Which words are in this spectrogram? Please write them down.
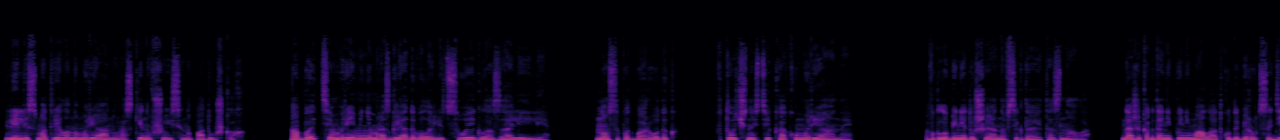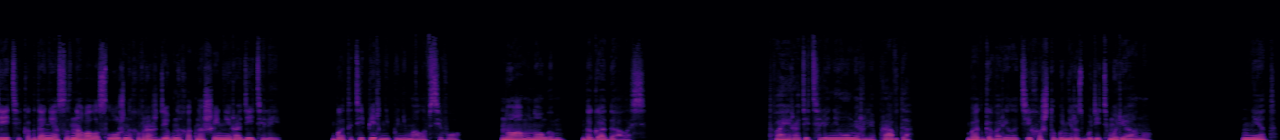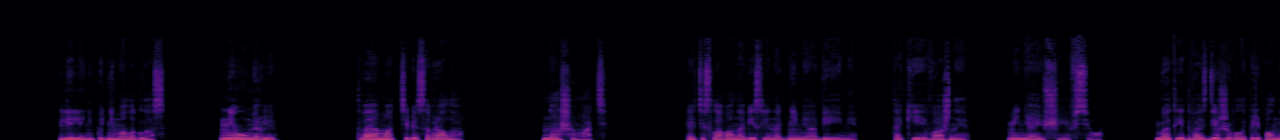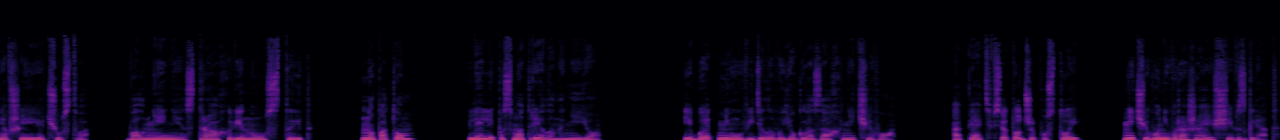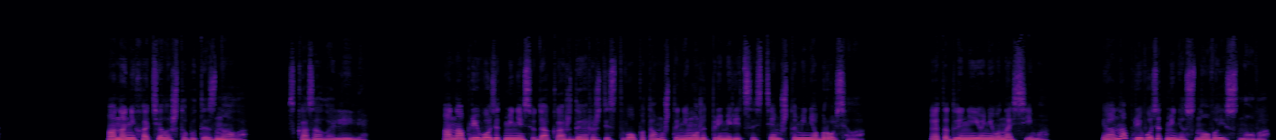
Лили смотрела на Мариану, раскинувшуюся на подушках. А Бет тем временем разглядывала лицо и глаза Лили. Нос и подбородок в точности, как у Марианы. В глубине души она всегда это знала. Даже когда не понимала, откуда берутся дети, когда не осознавала сложных враждебных отношений родителей. Бет и теперь не понимала всего. Но о многом догадалась. «Твои родители не умерли, правда?» Бет говорила тихо, чтобы не разбудить Мариану. «Нет». Лили не поднимала глаз. «Не умерли. Твоя мать тебе соврала». «Наша мать». Эти слова нависли над ними обеими, такие важные, меняющие все. Бет едва сдерживала переполнявшие ее чувства. Волнение, страх, вину, стыд. Но потом Лили посмотрела на нее, и Бет не увидела в ее глазах ничего. Опять все тот же пустой, ничего не выражающий взгляд. «Она не хотела, чтобы ты знала», — сказала Лили. «Она привозит меня сюда каждое Рождество, потому что не может примириться с тем, что меня бросила. Это для нее невыносимо. И она привозит меня снова и снова.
